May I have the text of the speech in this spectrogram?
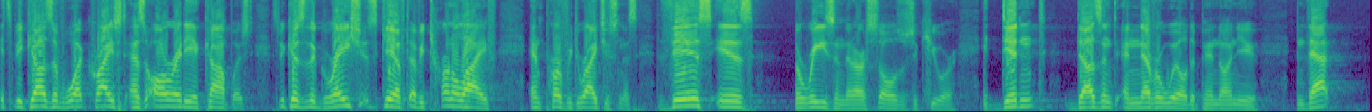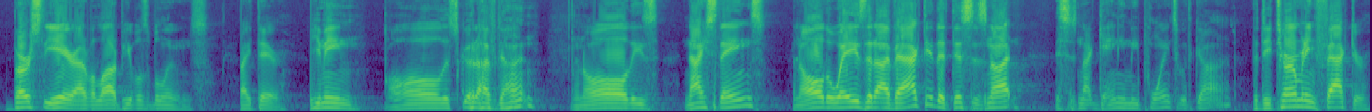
it's because of what Christ has already accomplished. It's because of the gracious gift of eternal life and perfect righteousness. This is the reason that our souls are secure. It didn't doesn't and never will depend on you. And that burst the air out of a lot of people's balloons right there. You mean all this good I've done and all these nice things and all the ways that I've acted that this is not this is not gaining me points with God? The determining factor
